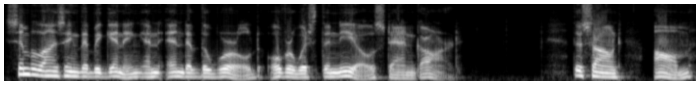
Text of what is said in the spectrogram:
symbolizing the beginning and end of the world over which the Nio stand guard. The sound Om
